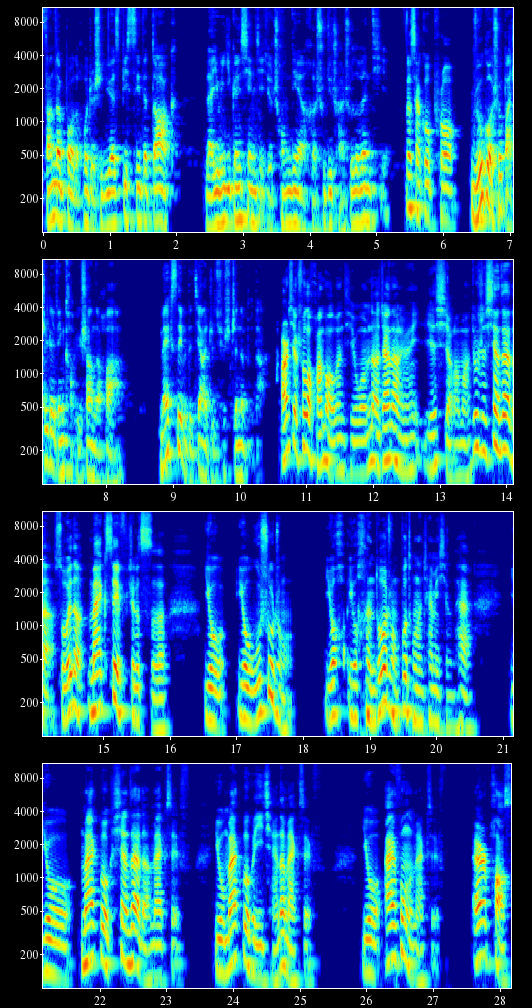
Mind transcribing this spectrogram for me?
Thunderbolt 或者是 USB-C 的 dock 来用一根线解决充电和数据传输的问题。那才够 Pro。如果说把这个点考虑上的话，MagSafe 的价值确实真的不大。而且说到环保问题，我们的 agenda 里面也写了嘛，就是现在的所谓的 MagSafe 这个词，有有无数种，有有很多种不同的产品形态，有 MacBook 现在的 MagSafe，有 MacBook 以前的 MagSafe，有 iPhone 的 MagSafe，AirPods、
